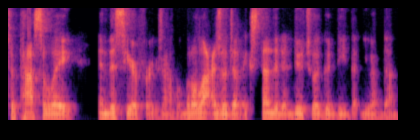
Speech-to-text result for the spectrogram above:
to pass away in this year, for example, but Allah Azza extended it due to a good deed that you have done.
